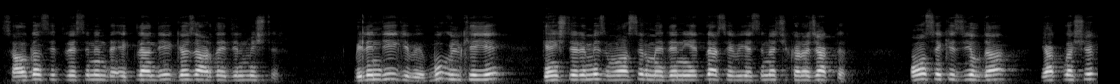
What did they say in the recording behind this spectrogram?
salgın stresinin de eklendiği göz ardı edilmiştir. Bilindiği gibi bu ülkeyi gençlerimiz muasır medeniyetler seviyesine çıkaracaktır. 18 yılda yaklaşık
